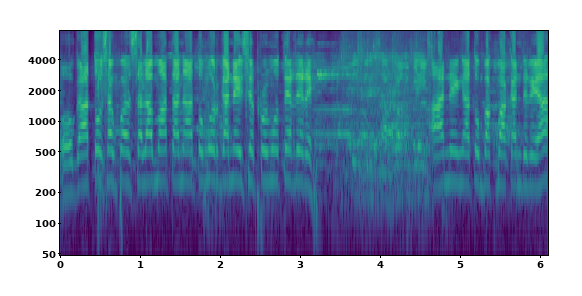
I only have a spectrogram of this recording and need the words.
O gato sang pasalamatan na atong organizer promoter dire. Aning atong bakbakan dire ha.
